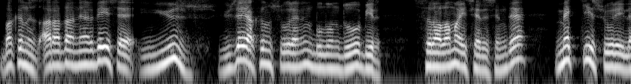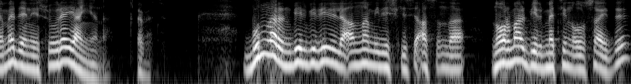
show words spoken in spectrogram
Bakınız arada neredeyse 100 yüze yakın surenin bulunduğu bir sıralama içerisinde Mekki sure ile Medeni sure yan yana. Evet. Bunların birbiriyle anlam ilişkisi aslında normal bir metin olsaydı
